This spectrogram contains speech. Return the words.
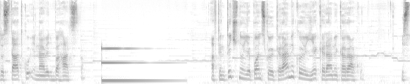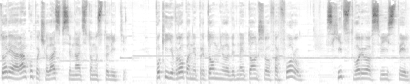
достатку і навіть багатства. Автентичною японською керамікою є кераміка раку. Історія раку почалась в 17 столітті. Поки Європа не притомніла від найтоншого фарфору, схід створював свій стиль.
